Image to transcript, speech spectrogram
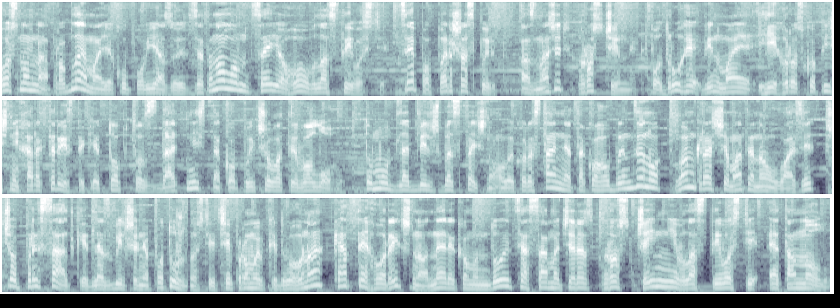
Основна проблема, яку пов'язують з етанолом, це його властивості. Це, по-перше, спирт, а значить, розчинник. По-друге, він має гігроскопічні характеристики, тобто здатність накопичувати вологу. Тому для більш безпечного використання такого бензину вам краще мати на увазі, що присадки для збільшення потужності чи промивки двигуна категорично не рекомендуються саме через розчинні властивості етанолу.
